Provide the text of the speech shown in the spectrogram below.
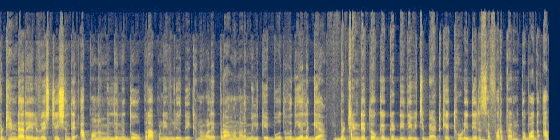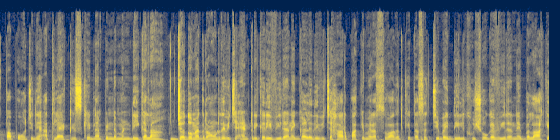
Bathinda railway station ਤੇ ਆਪਾਂ ਨੂੰ ਮਿਲਦੇ ਨੇ ਦੋ ਭਰਾ ਆਪਣੀ ਵੀਡੀਓ ਦੇਖਣ ਵਾਲੇ। ਭਰਾਵਾਂ ਨਾਲ ਮਿਲ ਕੇ ਬਹੁਤ ਵਧੀਆ ਲੱਗਿਆ। ਬਠਿੰਡੇ ਤੋਂ ਅੱਗੇ ਗੱਡੀ ਦੇ ਵਿੱਚ ਬੈਠ ਕੇ ਥੋੜੀ ਦੇਰ ਸਫ਼ਰ ਕਰਨ ਤੋਂ ਬਾਅਦ ਆਪਾਂ ਪਹੁੰਚਦੇ ਹਾਂ ਅਥਲੈਟ ਐਥਲੈਟਿਕਸ ਖੇਡਾਂ ਪਿੰਡ ਮੰਡੀ ਕਲਾਂ। ਜਦੋਂ ਮੈਂ ਗਰਾਊਂਡ ਦੇ ਵਿੱਚ ਐਂਟਰੀ ਕਰੀ, ਵੀਰਾ ਨੇ ਗਲੇ ਦੇ ਵਿੱਚ ਹਾਰ ਪਾ ਕੇ ਮੇਰਾ ਸਵਾਗਤ ਕੀਤਾ। ਸੱਚੀ ਬਾਈ ਦਿਲ ਖੁਸ਼ ਹੋ ਗਿਆ। ਵੀਰਾਂ ਨੇ ਬੁਲਾ ਕੇ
